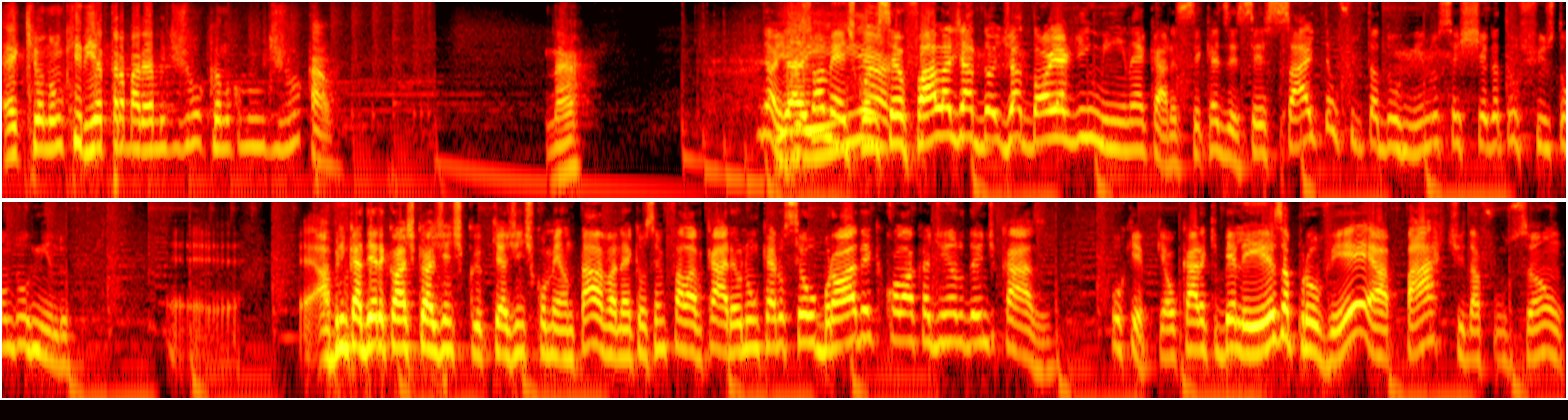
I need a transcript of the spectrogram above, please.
é que eu não queria trabalhar me deslocando como me deslocava. Né? Não, e, e principalmente, aí, quando você fala, já, do, já dói aqui em mim, né, cara? Você quer dizer, você sai, teu filho tá dormindo, você chega, teus filhos estão dormindo. É, é... A brincadeira que eu acho que a, gente, que a gente comentava, né? Que eu sempre falava, cara, eu não quero ser o brother que coloca dinheiro dentro de casa. Por quê? Porque é o cara que, beleza, prover, é a parte da função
